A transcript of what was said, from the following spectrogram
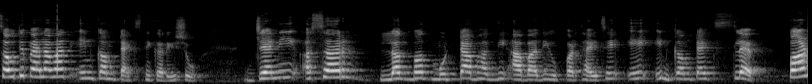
સૌથી પહેલા વાત ઇન્કમ ટેક્સની કરીશું. જેની અસર લગભગ મોટા ભાગની આબાદી ઉપર થાય છે. એ ઇન્કમ ટેક્સ સ્લેબ પણ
